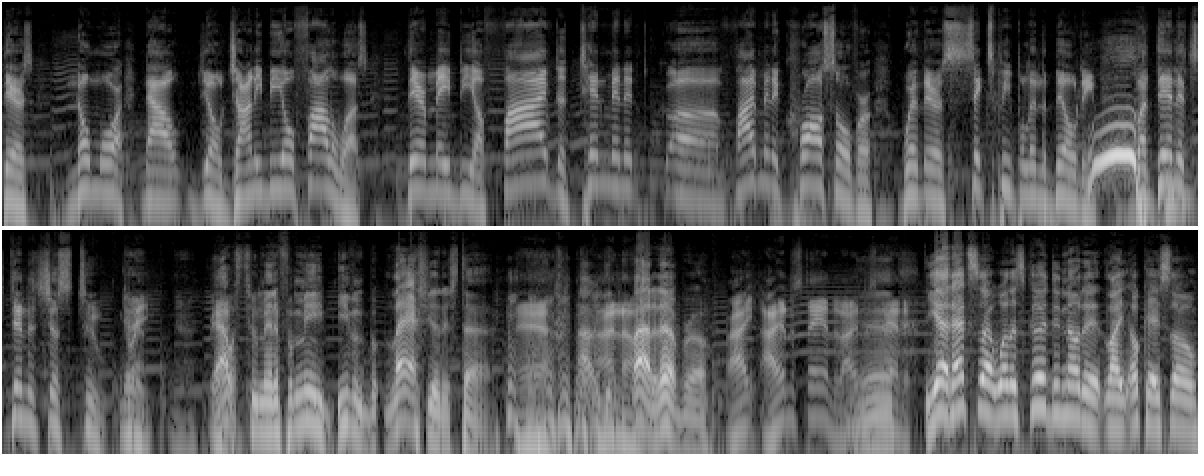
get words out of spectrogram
there's no more. Now, you know, Johnny B will follow us. There may be a five to ten minute, uh, five minute crossover where there's six people in the building, but then it's then it's just two, three. That was two minutes for me, even last year this time. Yeah, I was I getting know. out of that, bro. Right? I understand it. I Yeah. understand it. yeah, that's uh, well. It's good to know that. Like, okay, so,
